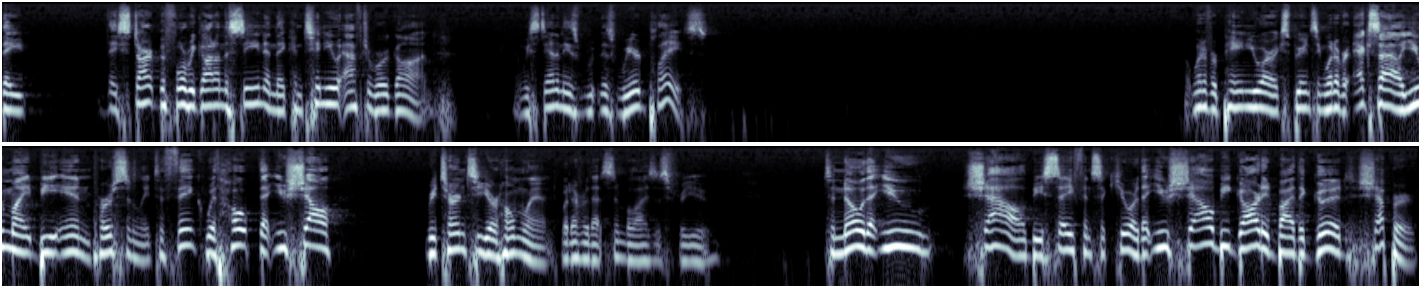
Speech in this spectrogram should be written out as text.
they, they start before we got on the scene and they continue after we're gone. And we stand in these, this weird place. Whatever pain you are experiencing, whatever exile you might be in personally, to think with hope that you shall return to your homeland, whatever that symbolizes for you. To know that you shall be safe and secure, that you shall be guarded by the good shepherd.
